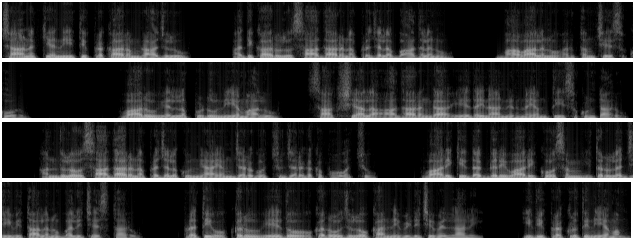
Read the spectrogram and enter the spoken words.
చాణక్య నీతి ప్రకారం రాజులు అధికారులు సాధారణ ప్రజల బాధలను భావాలను అర్థం చేసుకోరు. వారు ఎల్లప్పుడూ నియమాలు సాక్ష్యాల ఆధారంగా ఏదైనా నిర్ణయం తీసుకుంటారు. అందులో సాధారణ ప్రజలకు న్యాయం జరగొచ్చు జరగకపోవచ్చు. వారికి దగ్గరి వారి కోసం ఇతరుల జీవితాలను బలి చేస్తారు. ప్రతి ఒక్కరూ ఏదో ఒక రోజు లోకాన్ని విడిచి వెళ్ళాలి. ఇది ప్రకృతి నియమం.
